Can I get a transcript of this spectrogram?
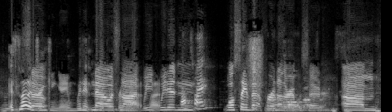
It's not a drinking game. We didn't. prep No, it it's not. that, we but- we didn't. That's fine. We'll save that for another episode. Um,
